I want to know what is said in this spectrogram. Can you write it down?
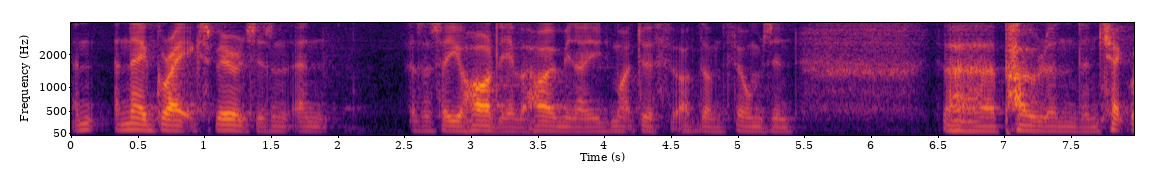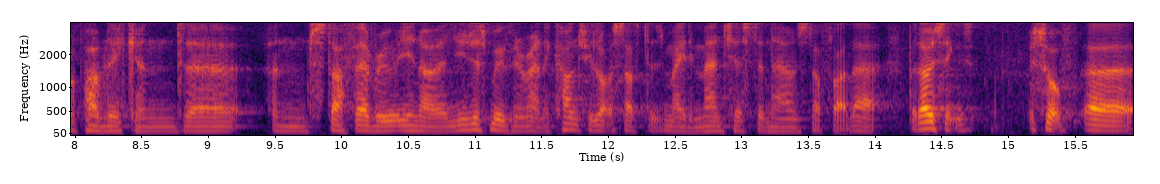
And, and they're great experiences. And, and as I say, you're hardly ever home. You know, you might do, a f- I've done films in uh, Poland and Czech Republic and uh, and stuff every you know, and you're just moving around the country. A lot of stuff that's made in Manchester now and stuff like that. But those things, sort of, uh,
